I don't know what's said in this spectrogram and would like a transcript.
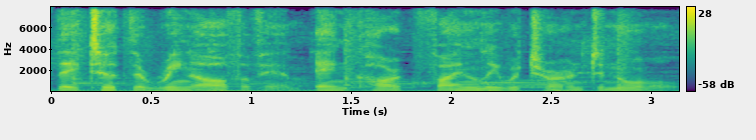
They took the ring off of him and Clark finally returned to normal.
